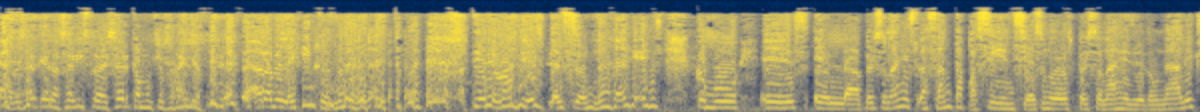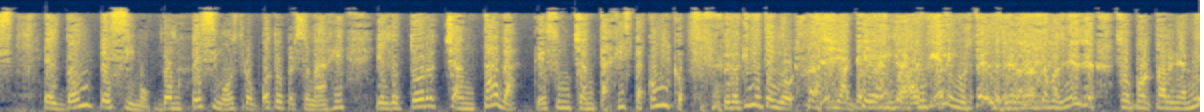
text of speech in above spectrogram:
a pesar que las he visto de cerca muchos años. Ahora de lejitos, ¿no? Tiene varios personajes, como es el personaje es la Santa Paciencia, es uno de los personajes de Don Alex, el Don Pésimo, Don Pésimo, otro, otro personaje, y el Doctor Chantada, que es un chantajista cómico. Pero aquí yo tengo La que, que tienen ustedes de la tanta paciencia, soportarme a mí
